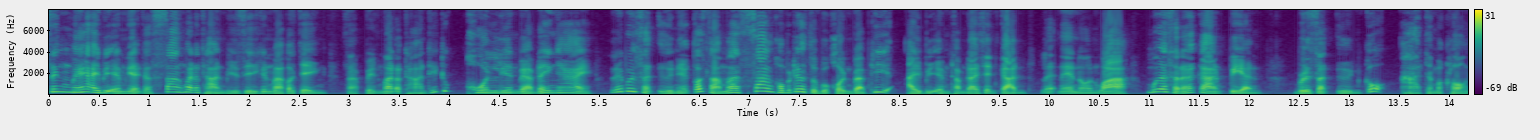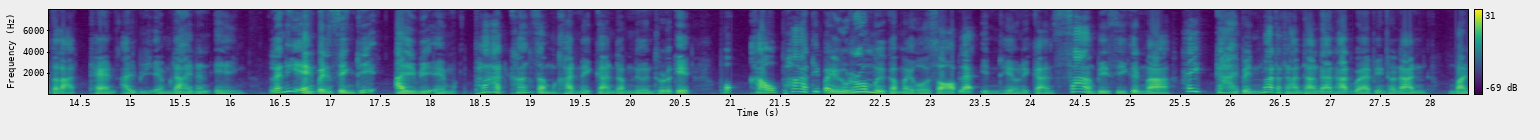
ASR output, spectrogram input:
ซึ่งแม้ IBM เนี่ยจะสร้างมาตรฐาน PC ขึ้นมาก็จริง แต่เป็นมาตรฐานที่ทุกคนเลียนแบบได้ง่าย และบริษัทอื่นเนี่ยก็สามารถสร้างคอมพิวเตอร์ส่วนบุคคลแบบที่ IBM ทำได้เช่นกัน และแน่นอนว่าเมื่อสถานการณ์เปลี่ยน บริษัทอื่นก็อาจจะมาครองตลาดแทน IBM ได้นั่นเอง และนี่เองเป็นสิ่งที่ IBM พลาดครั้งสำคัญในการดำเนินธุรกิจ พวกเขาพลาดที่ไปร่วมมือกับ Microsoft และ Intel ในการสร้าง PC ขึ้นมา ให้กลายเป็นมาตรฐานทางด้านฮาร์ดแวร์เพียงเท่านั้น มัน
